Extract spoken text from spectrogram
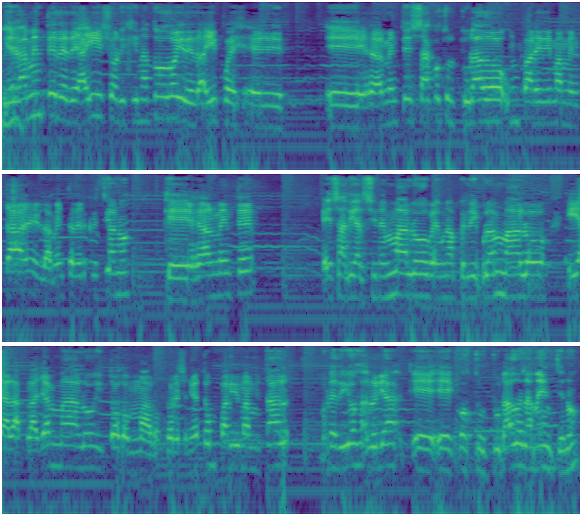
Y realmente desde ahí se origina todo y desde ahí pues eh, eh, realmente se ha constructurado un paradigma mental en la mente del cristiano que realmente es salir al cine es malo, ver una película es malo, ir a la playa es malo y todo es malo. Pero el Señor este es un paradigma mental de Dios, aleluya, eh, eh, constructurado en la mente, ¿no?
